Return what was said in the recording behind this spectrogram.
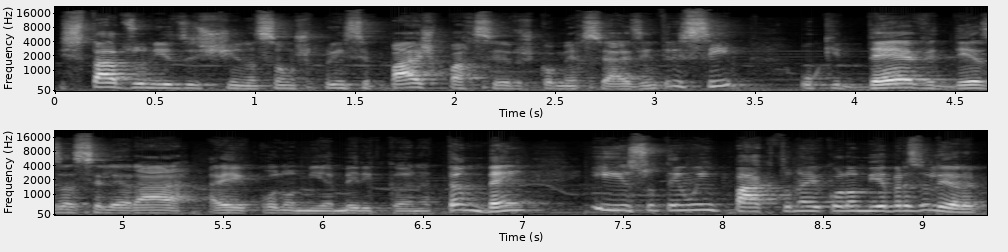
Estados Unidos e China são os principais parceiros comerciais entre si, o que deve desacelerar a economia americana também, e isso tem um impacto na economia brasileira.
